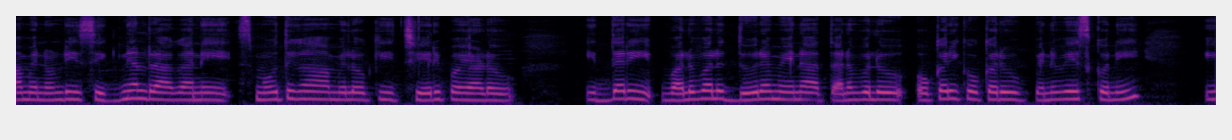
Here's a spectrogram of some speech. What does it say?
ఆమె నుండి సిగ్నల్ రాగానే స్మూత్గా ఆమెలోకి చేరిపోయాడు. ఇద్దరి వలువలు దూరమైన తనువులు ఒకరికొకరు పెనువేసుకొని ఈ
